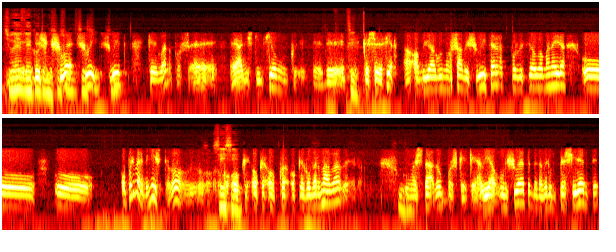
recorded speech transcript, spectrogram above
Suez de, de, de Suez, Suez, Suez, sí, sí. Suez, que, bueno, pois... Pues, eh, é a distinción que, eh, de, sí. que se decía a, mellor algunos sabe Suíza por decir de alguma maneira o, o o primer ministro do, o, sí, sí. O, que, o, que, o, que, o que gobernaba era mm. un estado pues, que, que había un xuez en vez de haber un presidente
